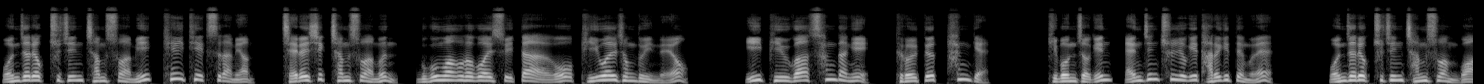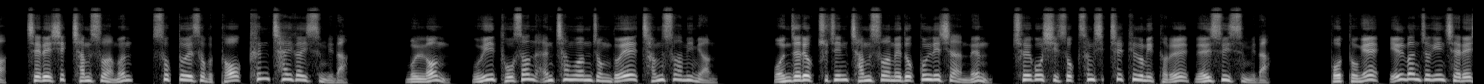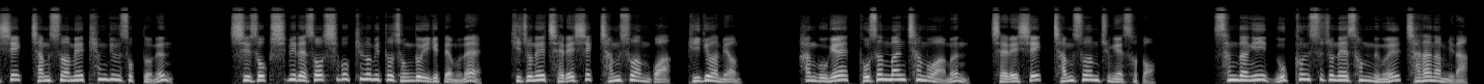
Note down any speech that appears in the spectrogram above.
원자력 추진 잠수함이 KTX라면 재래식 잠수함은 무궁화호라고 할 수 있다고 비유할 정도인데요. 이 비유가 상당히 그럴듯한 게 기본적인 엔진 출력이 다르기 때문에 원자력 추진 잠수함과 재래식 잠수함은 속도에서부터 큰 차이가 있습니다. 물론 우리 도선 안창호함 정도의 잠수함이면 원자력 추진 잠수함에도 꿀리지 않는 최고 시속 37km를 낼 수 있습니다. 보통의 일반적인 재래식 잠수함의 평균 속도는 시속 11에서 15km 정도이기 때문에 기존의 재래식 잠수함과 비교하면 한국의 도선만 창호함은 재래식 잠수함 중에서도 상당히 높은 수준의 성능을 자랑합니다.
